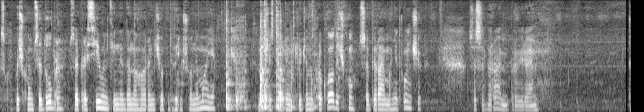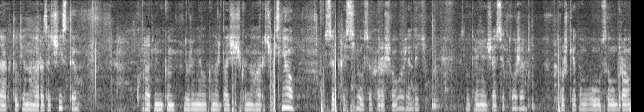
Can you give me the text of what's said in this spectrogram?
З колпачком все добре, все красивенький, ніде нагара, нічого підгорівшого немає. Значить, ставимо слюдяну прокладочку, собираємо магнітрончик, все собираємо і перевіряємо. Так, тут я нагар зачистив. Аккуратненько, дуже мілко наждачечкою нагарчик сняв. Все красиво, все хорошо виглядить. З внутрішньої частини теж. Трошки я там волоси убрав.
